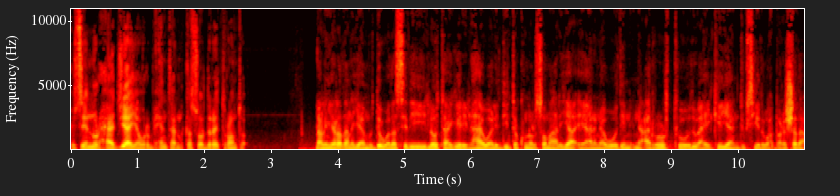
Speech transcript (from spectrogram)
Xuseen nuur xaaji ayaa warbixintan ka soo diray toronto dhalinyaradan ayaa muddo wada sidii loo taageeri lahaa waalidiinta ku nool soomaaliya ee aanan awoodin in caruurtoodu ay geeyaan dugsiyada waxbarashada.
